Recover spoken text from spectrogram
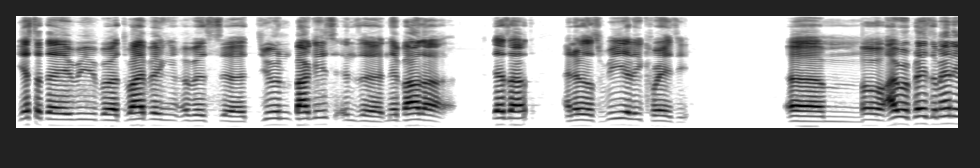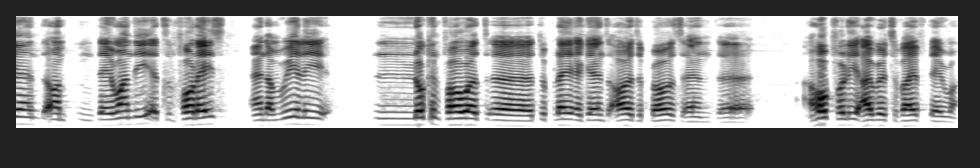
Yesterday we were driving with uh, dune buggies in the Nevada desert, and it was really crazy. Um, so I will play the main event on day 1D. It's in four days, and I'm really looking forward uh, to play against all the pros, and uh, hopefully I will survive day one.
